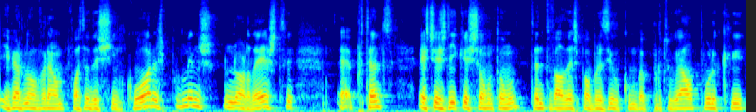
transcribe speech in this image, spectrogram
inverno ou verão por volta das 5 horas, pelo menos no Nordeste. portanto, estas dicas são tão, tanto válidas para o Brasil como para Portugal, porque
